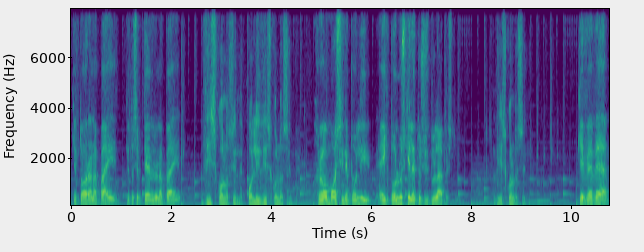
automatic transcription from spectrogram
και τώρα να πάει και το Σεπτέμβριο να πάει. Δύσκολος είναι. Πολύ δύσκολος είναι. Χλωμός είναι πολύ. Έχει πολλούς σκελετούς στις ντουλάπες του. Δύσκολος είναι. Και βέβαια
